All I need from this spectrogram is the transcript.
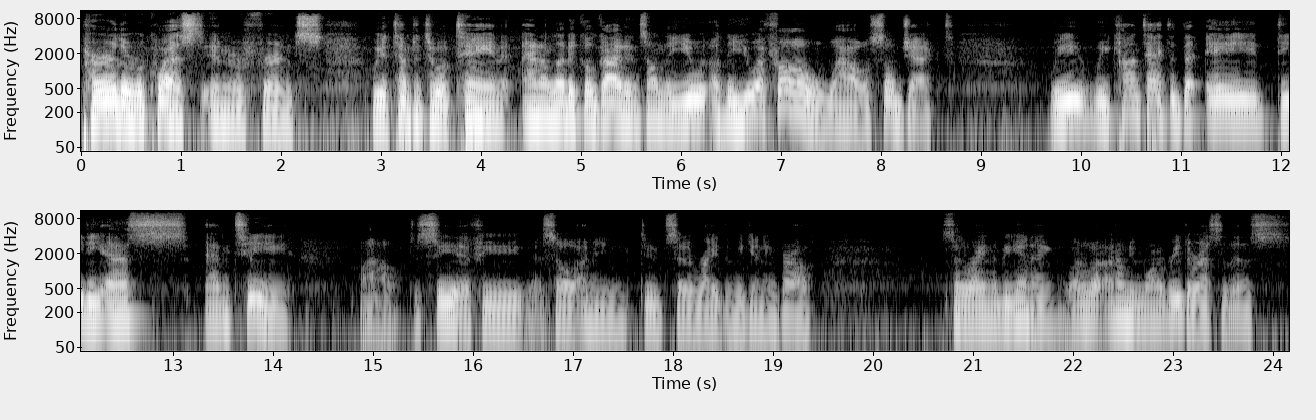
per the request in reference, we attempted to obtain analytical guidance on the U on the UFO wow subject we we contacted the ADDSNT. Wow, to see if he. So I mean, dude said it right in the beginning, bro. Said it right in the beginning. Why do I? I don't even want to read the rest of this,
